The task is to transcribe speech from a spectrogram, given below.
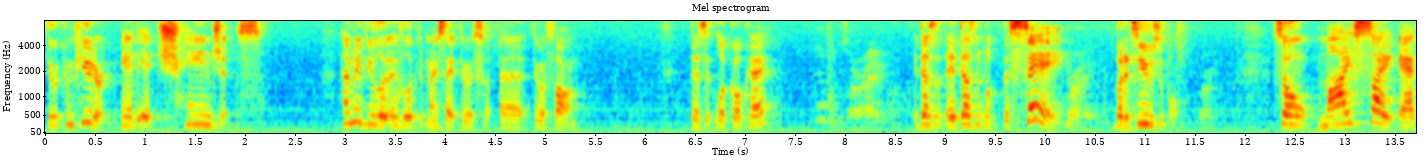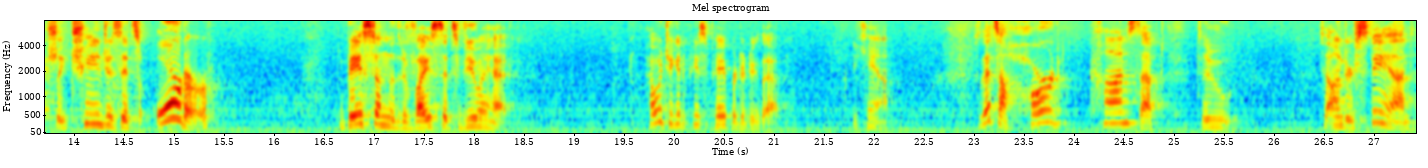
through a computer, and it changes. How many of you lo have looked at my site through a, uh, through a phone? Does it look okay? It's all right. It doesn't, it doesn't look the same, Right. but it's usable. So my site actually changes its order based on the device that's viewing it. How would you get a piece of paper to do that? You can't. So that's a hard concept to, to understand,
